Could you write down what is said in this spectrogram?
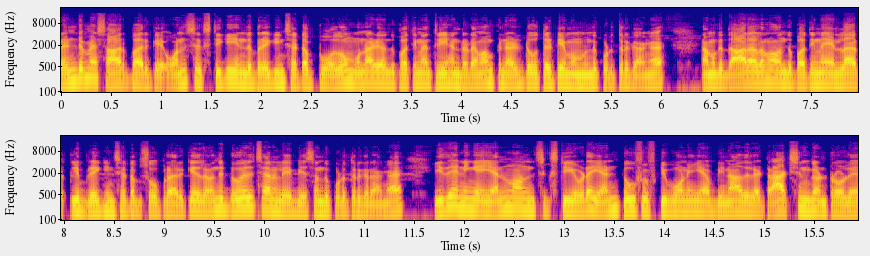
ரெண்டுமே ஷார்ப்பாக இருக்குது ஒன் சிக்ஸ்டிக்கு இந்த பிரேக்கிங் செட்டப் போதும். முன்னாடி வந்து பார்த்தீங்கன்னா த்ரீ ஹண்ட்ரட் எம்எம் பின்னாடி டூ தேர்ட்டி எம்எம் வந்து கொடுத்துருக்காங்க. நமக்கு தாராளமாக வந்து பார்த்தீங்கன்னா எல்லா இடத்துலையும் பிரேக்கிங் செட்டப் சூப்பராக இருக்குது இதில் வந்து டுவெல் சேனல் ஏபிஎஸ் வந்து கொடுத்துருக்காங்க இதே நீங்கள் என் ஒன் சிக்ஸ்டியோட என் டூ ஃபிஃப்டி போனீங்க அப்படின்னா அதில் ட்ராக்ஷன் கண்ட்ரோலு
